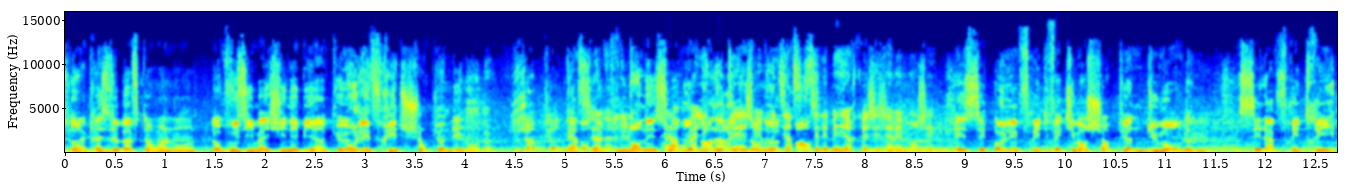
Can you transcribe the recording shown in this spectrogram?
La Donc, graisse de bœuf normalement. hein. donc vous imaginez bien que Oh les frites, championne du monde. Merci infiniment. on est Alors on soigné va les par la goûter, je région vais des vous dire si c'est les meilleurs que j'ai jamais mangés. Et c'est Oh les frites, effectivement, championne du monde. C'est la friterie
